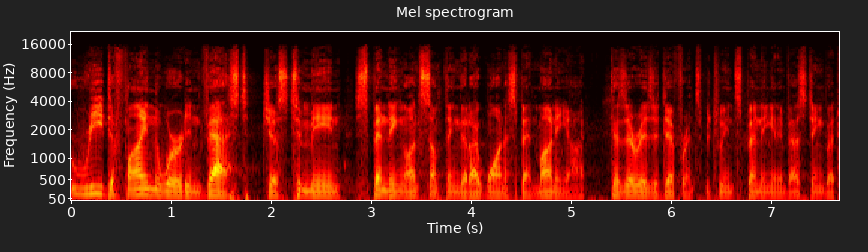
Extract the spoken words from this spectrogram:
redefine the word invest just to mean spending on something that I want to spend money on because there is a difference between spending and investing, but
